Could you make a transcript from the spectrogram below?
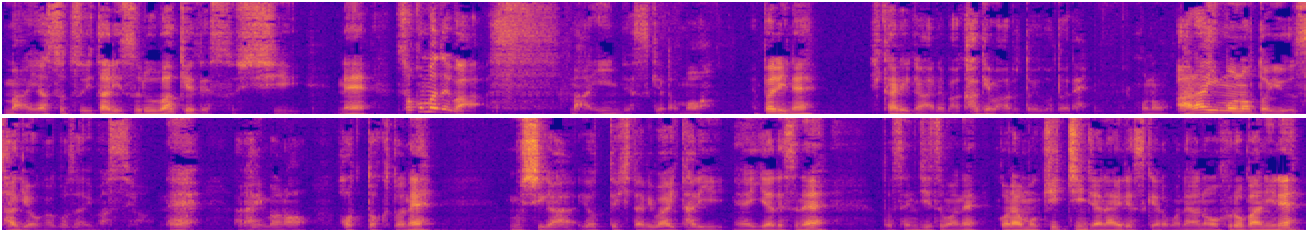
まあ安ついたりするわけですし、ね、そこまでは、まあいいんですけども、やっぱりね、光があれば影もあるということで、この洗い物という作業がございますよ。ね。洗い物、ほっとくとね、虫が寄ってきたり湧いたり、ね、嫌ですね。と先日もね、これはもうキッチンじゃないですけどもね、あのお風呂場にね、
